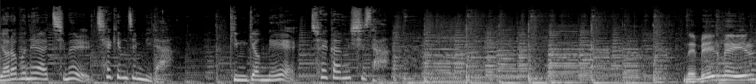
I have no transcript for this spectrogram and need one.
여러분의 아침을 책임집니다. 김경래의 최강 시사. 네, 매일매일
